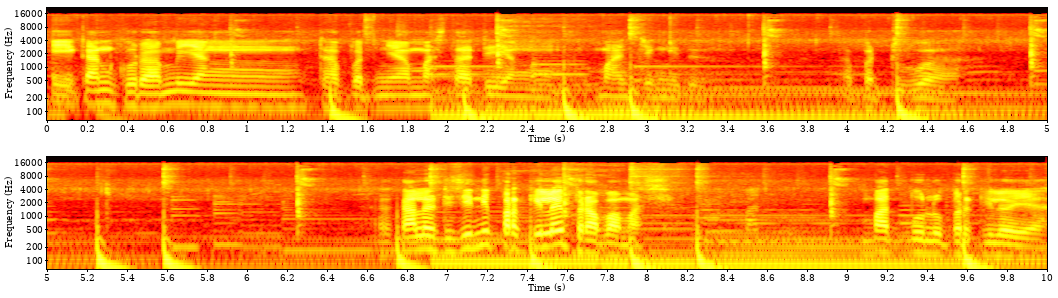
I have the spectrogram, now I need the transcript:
Ikan gurami yang dapatnya Mas tadi yang mancing itu. Dapat dua. Kalau di sini per kilo berapa, Mas? 40 per kilo ya.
